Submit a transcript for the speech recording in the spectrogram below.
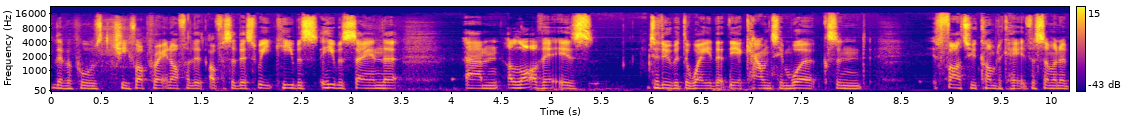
Liverpool's chief operating officer this week, he was he was saying that um, a lot of it is to do with the way that the accounting works and it's far too complicated for someone to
